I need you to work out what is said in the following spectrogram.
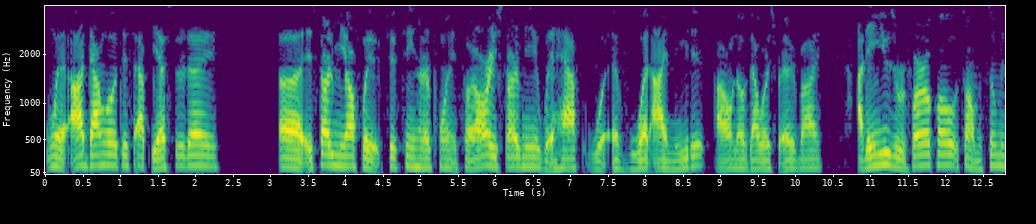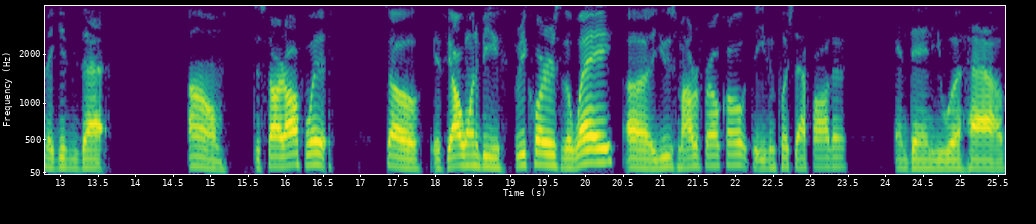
when I downloaded this app yesterday, uh, it started me off with 1500 points, so it already started me with half of what I needed. I don't know if that works for everybody. I didn't use a referral code, so I'm assuming they give you that um, to start off with. So if y'all want to be three quarters of the way, uh, use my referral code to even push that farther, and then you will have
